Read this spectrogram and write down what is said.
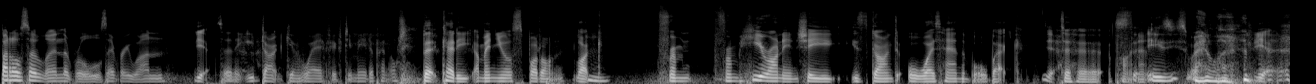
But also learn the rules, everyone. Yeah. So that you don't give away a fifty meter penalty. But Katie, I mean, you're spot on. Like Mm. From from here on in, she is going to always hand the ball back Yeah. to her It's opponent. the easiest way to learn. Yeah.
